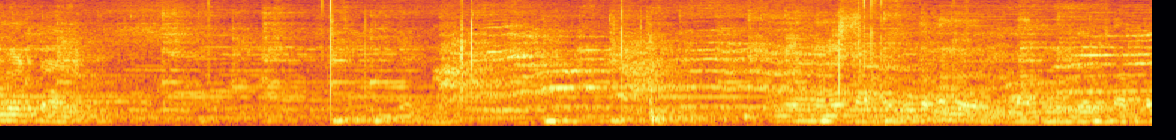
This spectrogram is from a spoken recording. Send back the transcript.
ਦੋ ਚਾਰ ਮਿੰਟ ਚਾਹੀਏ ਮੈਂ ਹੁਣੇ ਕਰਦਾ ਹਾਂ ਤਾਂ ਤੁਹਾਨੂੰ ਬਾਬੂ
